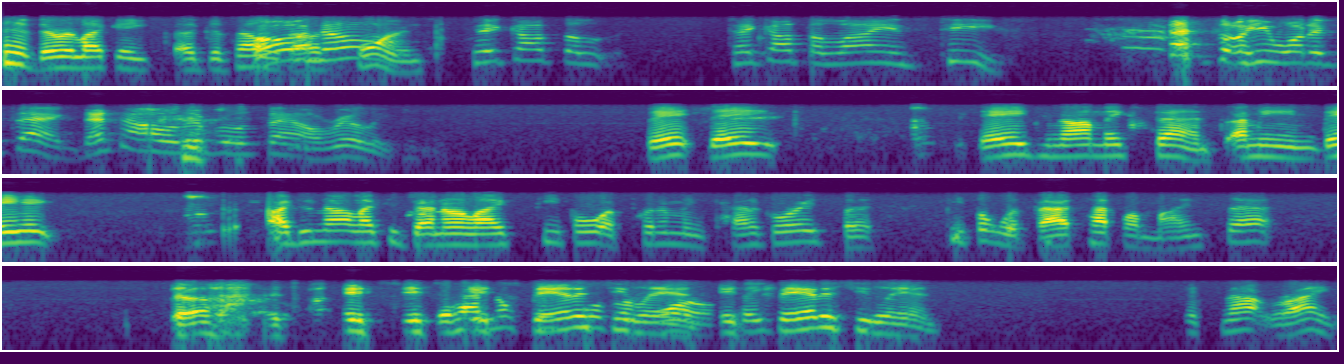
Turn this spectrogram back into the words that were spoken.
they were like a, a gazelle oh without no! horns. Take out the take out the lion's teeth. So he won't attack. That's how liberals sound, really. They they they do not make sense. I mean, they. I do not like to generalize people or put them in categories, but people with that type of mindset, Ugh, it's it's it's, it's no fantasy land. It's They- fantasy land. it's not right.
